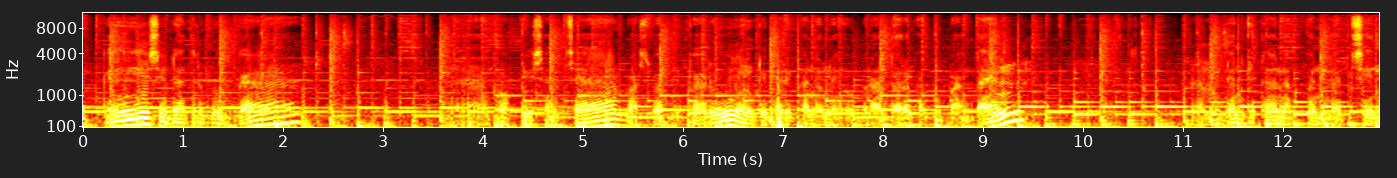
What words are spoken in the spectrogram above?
Oke sudah terbuka. Nah, copy saja password baru yang diberikan oleh operator kabupaten. Kemudian kita lakukan login.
